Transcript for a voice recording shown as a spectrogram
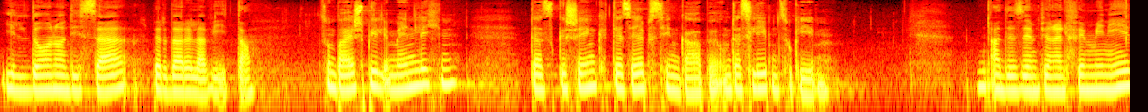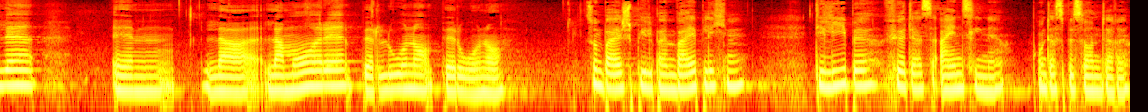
il dono di sé per dare la vita. Zum Beispiel im männlichen das Geschenk der Selbsthingabe, um das Leben zu geben. Ad esempio nel femminile ehm, la, l'amore per l'uno per uno. Zum Beispiel beim weiblichen die Liebe für das Einzelne und das Besondere.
